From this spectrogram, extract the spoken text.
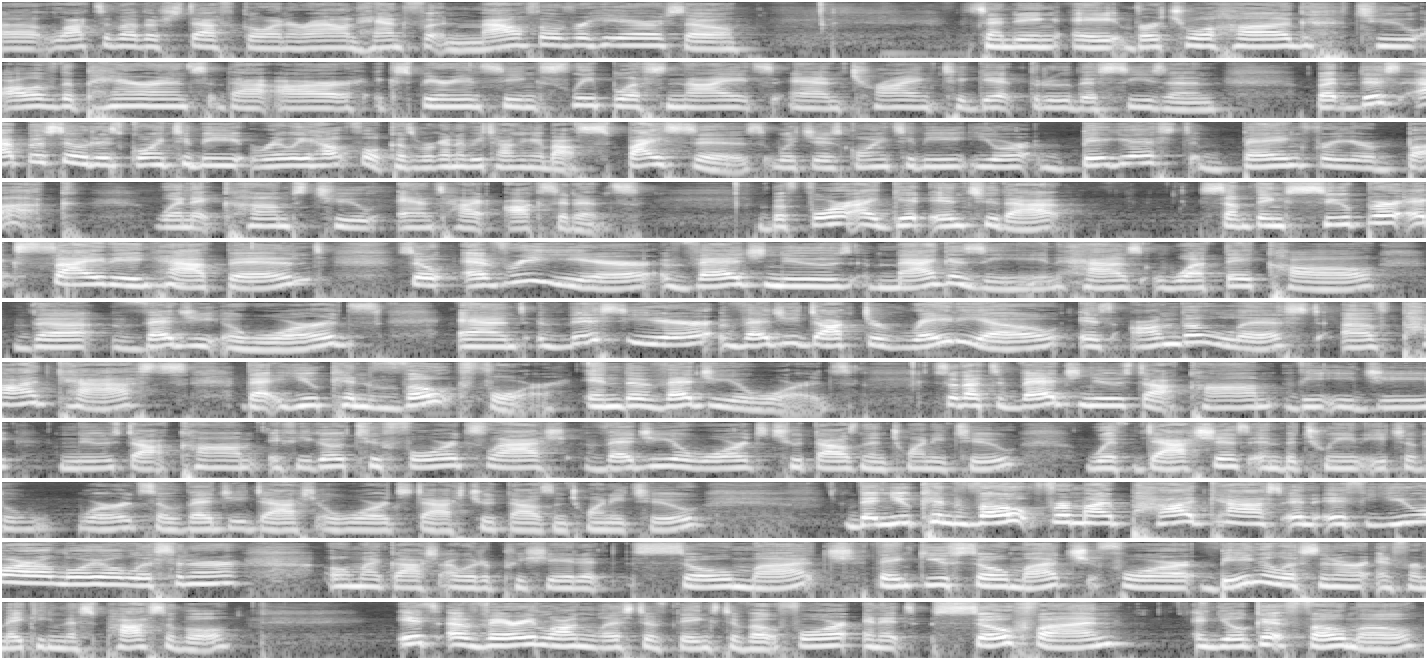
uh, lots of other stuff going around, hand, foot, and mouth over here. So, sending a virtual hug to all of the parents that are experiencing sleepless nights and trying to get through this season. But this episode is going to be really helpful because we're going to be talking about spices, which is going to be your biggest bang for your buck when it comes to antioxidants. Before I get into that, something super exciting happened. So every year, Veg News magazine has what they call the Veggie Awards. And this year, Veggie Doctor Radio is on the list of podcasts that you can vote for in the Veggie Awards. So that's vegnews.com, V E G news.com. If you go to forward slash Veggie Awards 2022 with dashes in between each of the words, so Veggie dash awards dash 2022, then you can vote for my podcast. And if you are a loyal listener, Oh my gosh, I would appreciate it so much. Thank you so much for being a listener and for making this possible. It's a very long list of things to vote for, and it's so fun. And you'll get FOMO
